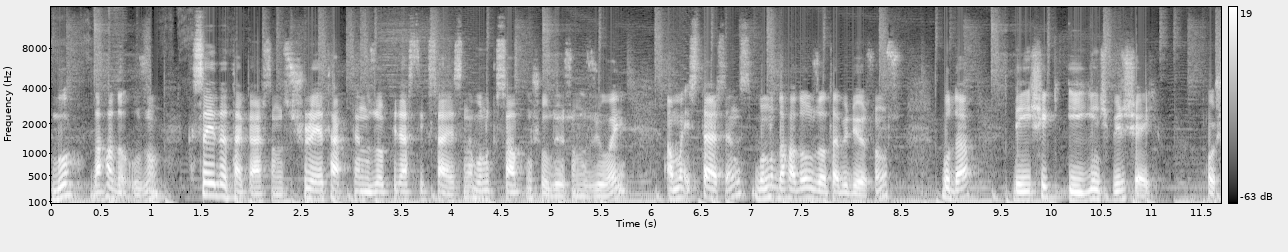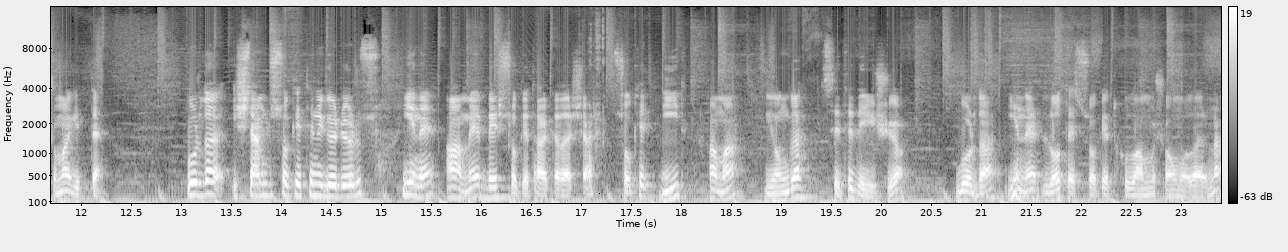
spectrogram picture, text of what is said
bu daha da uzun. Kısayı da takarsanız şuraya taktığınız o plastik sayesinde bunu kısaltmış oluyorsunuz yuvayı. Ama isterseniz bunu daha da uzatabiliyorsunuz. Bu da değişik, ilginç bir şey. Hoşuma gitti. Burada işlemci soketini görüyoruz. Yine AM5 soket arkadaşlar. Soket değil ama yonga seti değişiyor. Burada yine Lotus soket kullanmış olmalarına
